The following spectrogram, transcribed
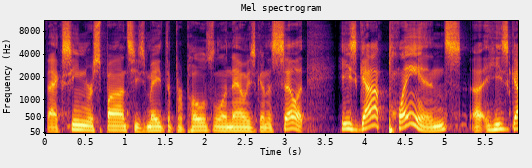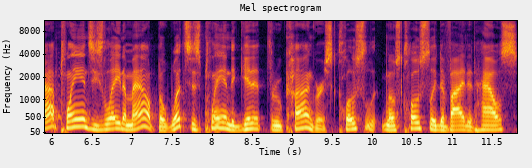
vaccine response. He's made the proposal and now he's going to sell it. He's got plans. Uh, he's got plans. He's laid them out. But what's his plan to get it through Congress? Closely, most closely divided House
